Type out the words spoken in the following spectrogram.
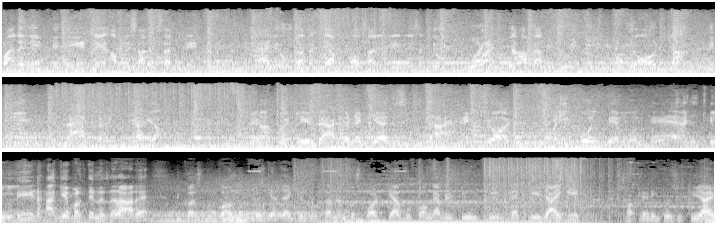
फाइनली डिलीट ने अपने सारे के सारे नेट खत्म कर दिए पहले होता था कि आप बहुत सारे नेट ले सकते हो बट यहाँ पे अभी दो ही की लिमिट हो गई और क्विकली ट्रैक कनेक्ट किया गया। यहाँ क्विकली ड्रैग कनेक्ट किया। सीधा हेडशॉट बड़ी खोलते बोलते हैं एंड लीड आगे बढ़ते नज़र आ रहे हैं। बिकॉज़ वुकोंग यूज़ किया जाए कि ने उनको स्पॉट किया? वुकोंग एबिलिटी उनकी ब्रेक की जाएगी। शॉट लेने की कोशिश की। जाए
